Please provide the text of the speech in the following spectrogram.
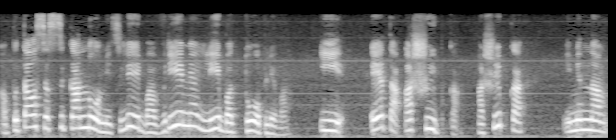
а, пытался сэкономить либо время, либо топливо. И это ошибка. Ошибка именно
